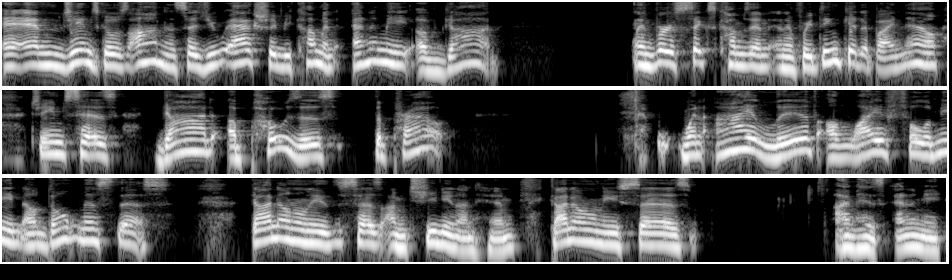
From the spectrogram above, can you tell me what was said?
And James goes on and says, You actually become an enemy of God. And verse 6 comes in, and if we didn't get it by now, James says, God opposes the proud. When I live a life full of me, now don't miss this. God not only says I'm cheating on him, God not only says I'm his enemy,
